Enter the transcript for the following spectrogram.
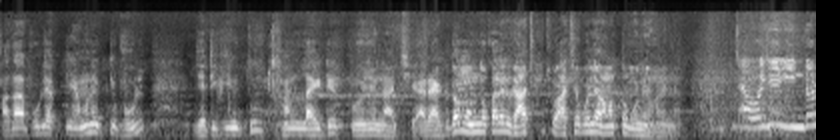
সাদা ফুল একটি এমন একটি ফুল যেটি কিন্তু সানলাইটের প্রয়োজন আছে। আর একদম অন্ধকারের গাছ কিছু আছে বলে আমার তো মনে হয় না। না, ওই যে ইনডোর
